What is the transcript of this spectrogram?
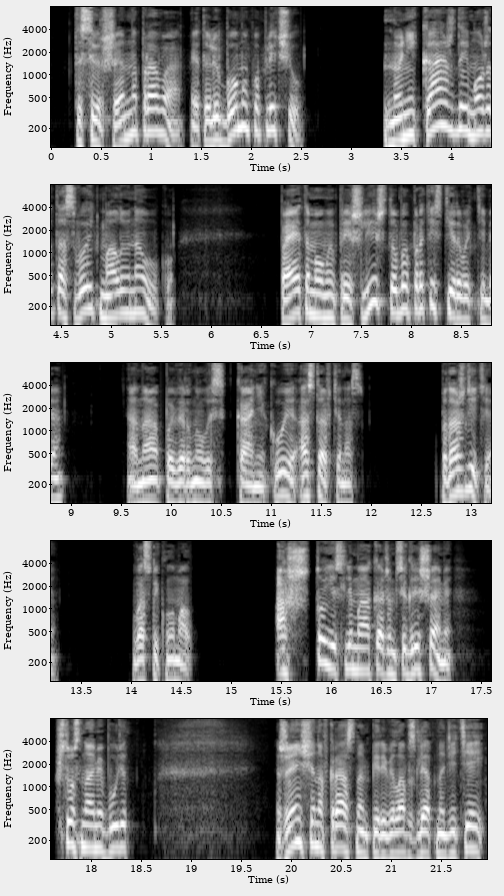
— Ты совершенно права, это любому по плечу. Но не каждый может освоить малую науку — Поэтому мы пришли, чтобы протестировать тебя. Она повернулась к Ане Куе. Оставьте нас. — Подождите, — воскликнул Мал. — А что, если мы окажемся грешами? Что с нами будет? Женщина в красном перевела взгляд на детей.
